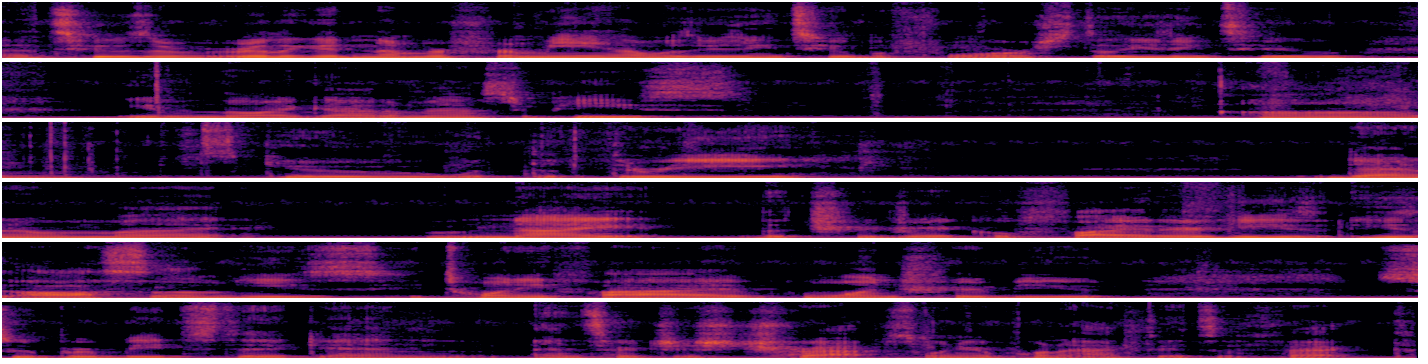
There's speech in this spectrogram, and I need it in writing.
uh, two is a really good number for me i was using two before still using two even though i got a Master Peace um go with the three Dinomight Knight the true draco fighter he's he's awesome he's 25 one tribute super beat stick and and searches traps when your opponent activates effect.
